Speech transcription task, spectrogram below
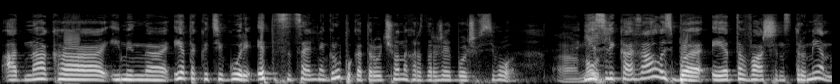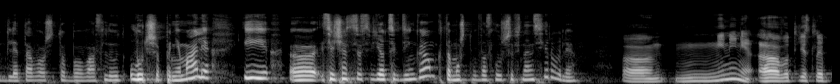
Однако именно эта категория, эта социальная группа, которая ученых раздражает больше всего. А, ну, Если, казалось бы, это ваш инструмент для того, чтобы вас лучше понимали, и э, сейчас все сведется к деньгам, к тому, чтобы вас лучше финансировали? А, не-не-не. А вот если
